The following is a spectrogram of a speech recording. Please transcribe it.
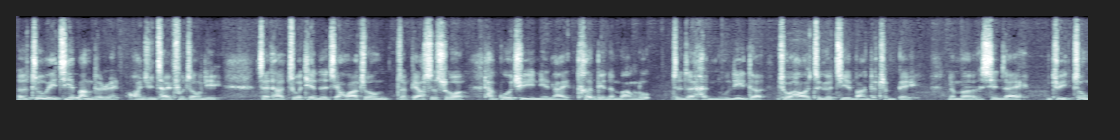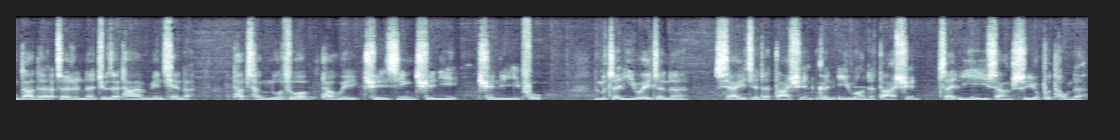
而作为接棒的人，黄循才副总理在他昨天的讲话中，则表示说，他过去一年来特别的忙碌，正在很努力的做好这个接棒的准备。那么现在最重大的责任呢，就在他面前了。他承诺说，他会全心全意、全力以赴。那么这意味着呢，下一届的大选跟以往的大选在意义上是有不同的。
